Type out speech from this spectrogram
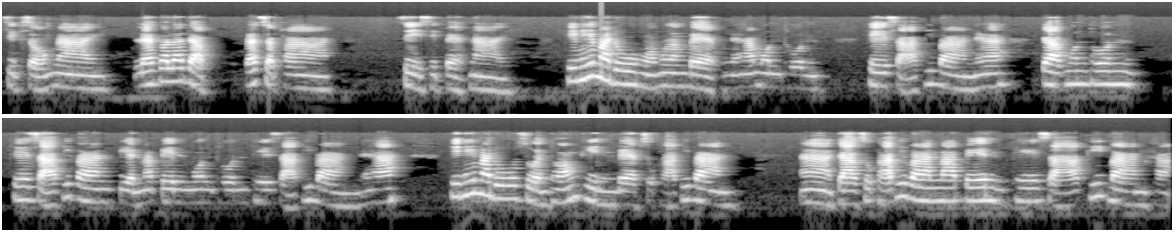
12 นาย และก็ระดับรัฐสภา 48 นาย ทีนี้มาดูหัวเมืองแบบนะคะมณฑลเทสาพิบาลนะคะจากมณฑลเทสาพิบาลเปลี่ยนมาเป็นมณฑลเทสาพิบาลนะคะทีนี้มาดูส่วนท้องถิ่นแบบสุขาพิบาล จากสุขาพิบาลมาเป็นเทสาพิบาลค่ะ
